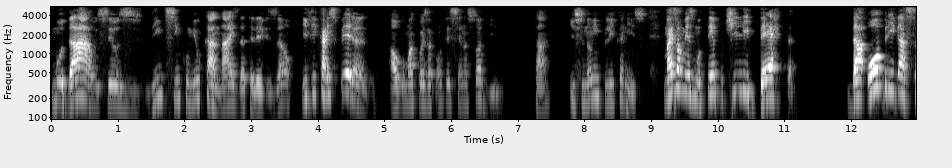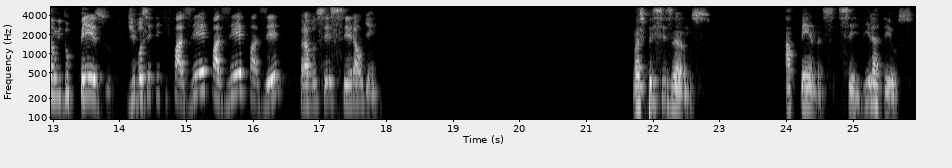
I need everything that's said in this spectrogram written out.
mudar os seus 25 mil canais da televisão e ficar esperando alguma coisa acontecer na sua vida, tá? Isso não implica nisso. Mas ao mesmo tempo te liberta da obrigação e do peso de você ter que fazer, fazer, fazer para você ser alguém. Nós precisamos apenas servir a Deus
